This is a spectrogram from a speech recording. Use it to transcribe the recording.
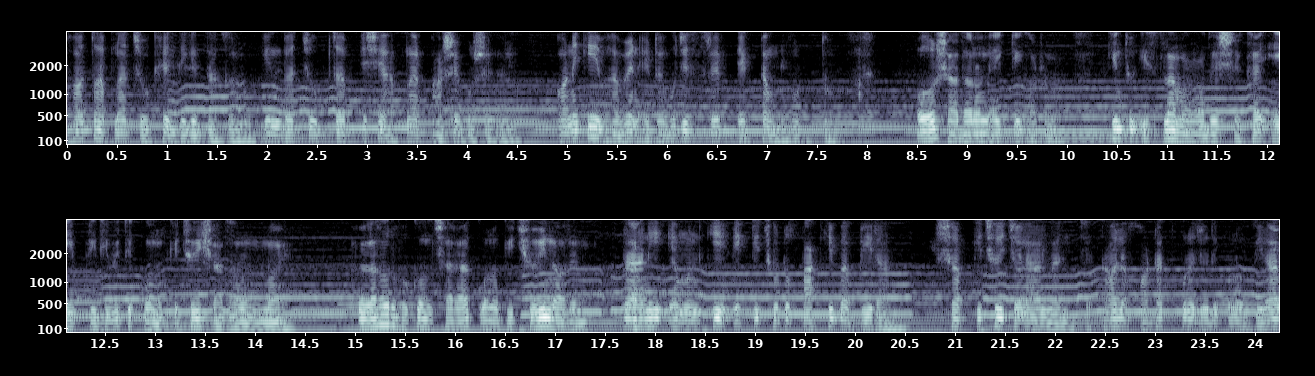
হয়তো আপনার চোখের দিকে তাকালো কিংবা চুপচাপ এসে আপনার পাশে বসে গেল। অনেকেই ভাবেন এটা বুঝি স্রেফ একটা মুহূর্ত। ও সাধারণ একটি ঘটনা। কিন্তু ইসলাম আমাদের শেখায় এই পৃথিবীতে কোনো কিছুই সাধারণ নয়। আল্লাহর হুকুম ছাড়া কোনো কিছুই নড়ে না। প্রাণী এমনকি একটি ছোট পাখি বা বিড়াল। সবকিছুই চলে আল্লাহর ইচ্ছে। তাহলে হঠাৎ করে যদি কোনো বিড়াল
